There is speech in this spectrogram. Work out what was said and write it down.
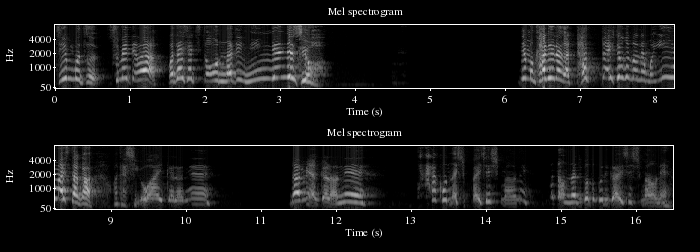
人物、すべては私たちと同じ人間ですよ。でも彼らがたった一言でも言いましたが、私弱いからね。ダメやからね。だからこんな失敗してしまうね。また同じこと繰り返してしまうね。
